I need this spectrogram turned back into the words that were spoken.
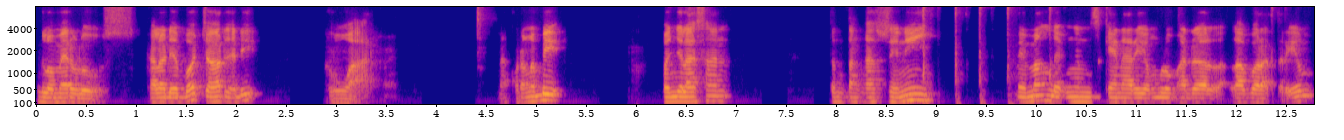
glomerulus. Kalau dia bocor jadi keluar. Nah, kurang lebih penjelasan tentang kasus ini memang dengan skenario yang belum ada laboratorium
